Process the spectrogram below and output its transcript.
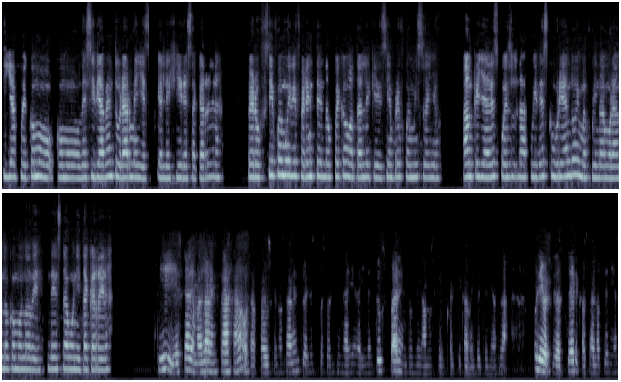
y ya fue como, como decidí aventurarme y elegir esa carrera. Pero sí fue muy diferente, no fue como tal de que siempre fue mi sueño, aunque ya después la fui descubriendo y me fui enamorando, como no, de, de esta bonita carrera. Sí, es que además la ventaja, o sea, para los que no saben, tú eres pues originaria de ahí de Tuxpan, entonces digamos que prácticamente tenías la universidad cerca, o sea, no tenías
